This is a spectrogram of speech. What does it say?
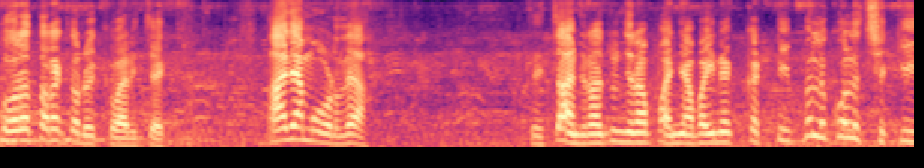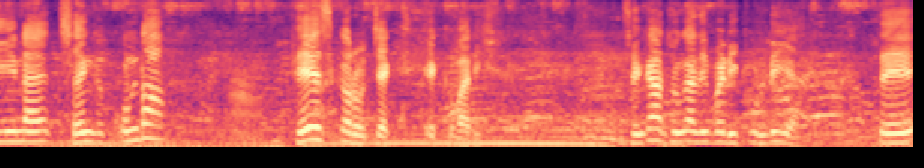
ਤੋਰਾ ਤਰਾ ਕਰੋ ਇੱਕ ਵਾਰੀ ਚੈੱਕ ਆ ਜਾ ਮੋੜ ਲਿਆ। ਤੇ ਝਾਂਜਰਾਂ ਝੁੰਜਰਾਂ ਪਾਈਆਂ ਬਾਈ ਨੇ ਕੱਟੀ ਬਿਲਕੁਲ ਸ਼ਕੀਨ ਹੈ ਸਿੰਘ ਕੁੰਡਾ। ਫੇਸ ਕਰੋ ਚੈੱਕ ਇੱਕ ਵਾਰੀ। ਸਿੰਘਾਂ ਚੁੰਗਾਂ ਦੀ ਬੜੀ ਕੁੰਡੀ ਆ। ਤੇ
